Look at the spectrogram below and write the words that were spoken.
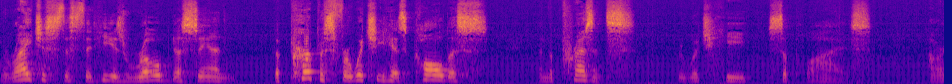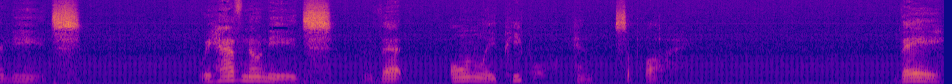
the righteousness that He has robed us in, the purpose for which He has called us, and the presence through which He supplies our needs. We have no needs that only people can supply. They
